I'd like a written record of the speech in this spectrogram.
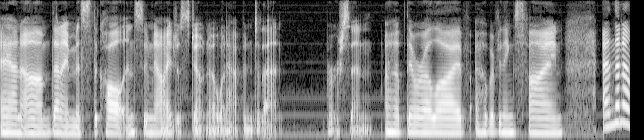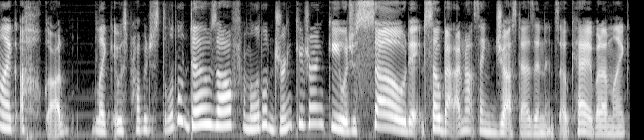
And um, then I missed the call. And so now I just don't know what happened to that person. I hope they were alive. I hope everything's fine. And then I'm like, oh God, like it was probably just a little doze off from a little drinky drinky, which is so so bad. I'm not saying just as in it's okay, but I'm like,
